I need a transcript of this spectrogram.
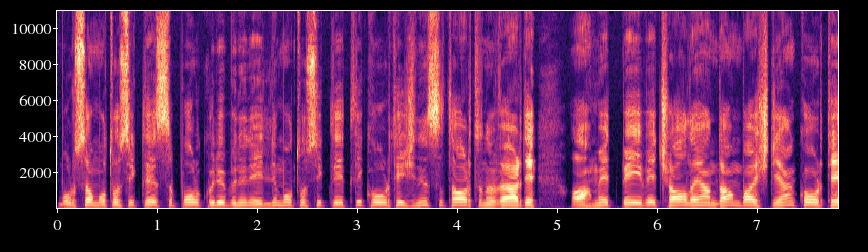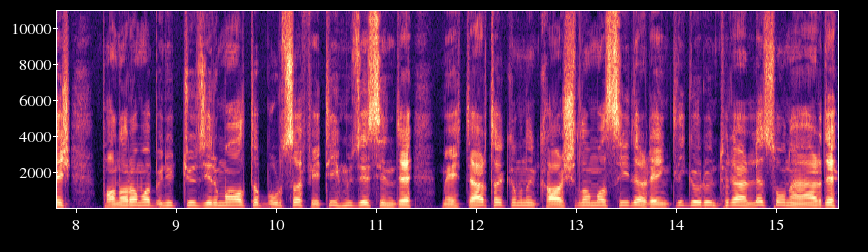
Bursa Motosiklet Spor Kulübü'nün 50 motosikletli kortejinin startını verdi. Ahmet Bey ve Çağlayan'dan başlayan kortej, Panorama 1326 Bursa Fetih Müzesi'nde Mehter takımının karşılamasıyla renkli görüntülerle sona erdi.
